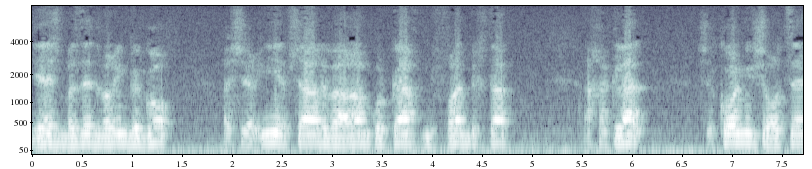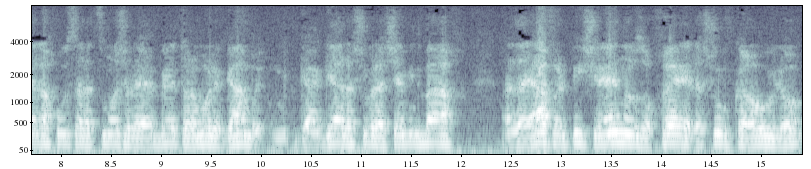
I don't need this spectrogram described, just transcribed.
יש בזה דברים בגו, אשר אי אפשר לבארם כל כך, בפרט בכתב. אך הכלל, שכל מי שרוצה לחוס על עצמו שלא יאבד את עולמו לגמרי ומתגעגע לשוב להשם מטבח, אזי אף על פי שאינו זוכה לשוב כראוי לו,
